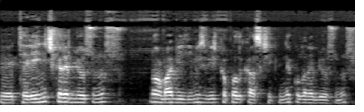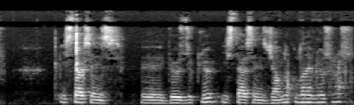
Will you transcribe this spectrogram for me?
E, teleğini çıkarabiliyorsunuz. Normal bildiğimiz bir kapalı kask şeklinde kullanabiliyorsunuz. İsterseniz e, gözlüklü, isterseniz camlı kullanabiliyorsunuz.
